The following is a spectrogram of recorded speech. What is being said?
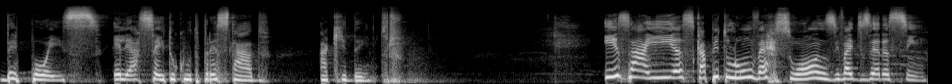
Depois, Ele aceita o culto prestado aqui dentro. Isaías capítulo 1, verso 11 vai dizer assim:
